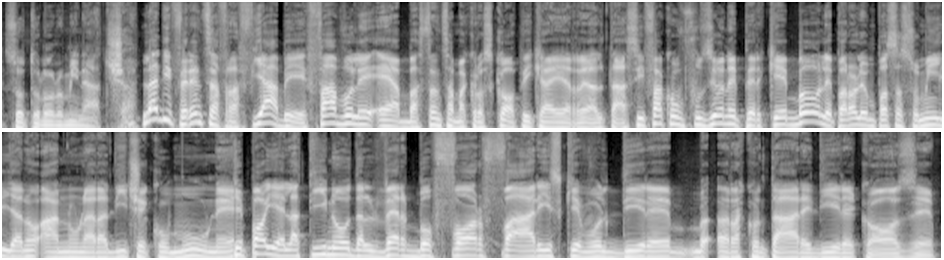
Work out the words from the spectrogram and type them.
sotto loro minaccia. La differenza fra fiabe e favole è abbastanza macroscopica in realtà, si fa confusione perché boh, le parole un po' s'assomigliano assomigliano hanno una radice comune, che poi è latino dal verbo for faris, che vuol dire raccontare, dire cose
